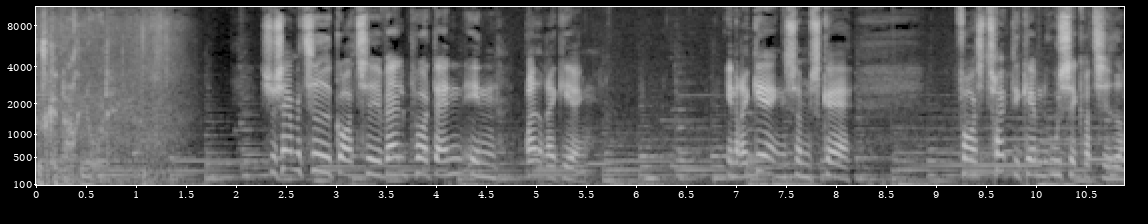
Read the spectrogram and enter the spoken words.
Du skal nok nå det. Socialdemokratiet går til valg på at danne en bred regering. En regering, som skal få os trygt igennem usikre tider.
